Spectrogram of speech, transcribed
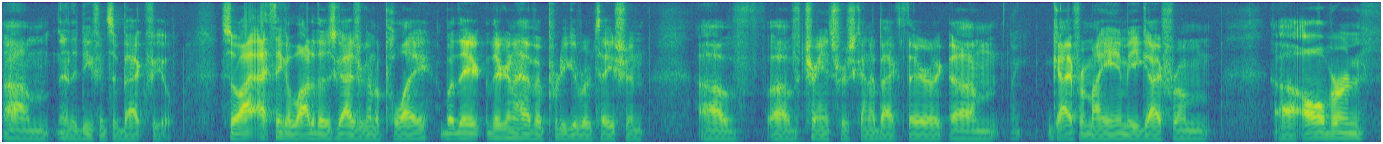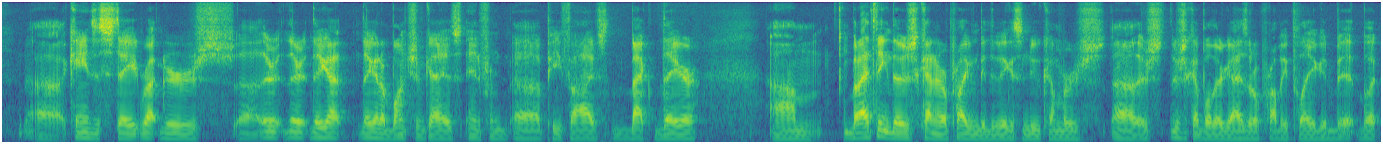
um, in the defensive backfield. So I, I think a lot of those guys are going to play, but they they're going to have a pretty good rotation of of transfers kind of back there. Um, guy from Miami, guy from uh, Auburn, uh, Kansas State, Rutgers. Uh, they're, they got they got a bunch of guys in from uh, P5s back there. Um, but I think those kind of are probably going to be the biggest newcomers. Uh, there's there's a couple other guys that'll probably play a good bit, but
